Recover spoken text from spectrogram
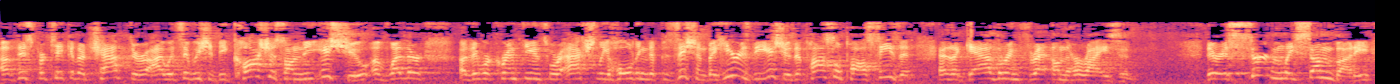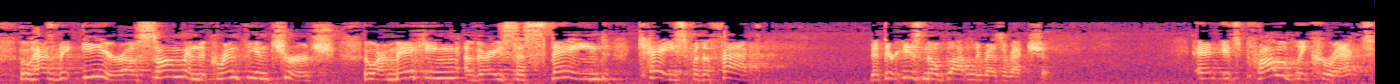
of this particular chapter, I would say we should be cautious on the issue of whether uh, were Corinthians were actually holding the position. But here is the issue. The apostle Paul sees it as a gathering threat on the horizon. There is certainly somebody who has the ear of some in the Corinthian church who are making a very sustained case for the fact that there is no bodily resurrection. And it's probably correct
